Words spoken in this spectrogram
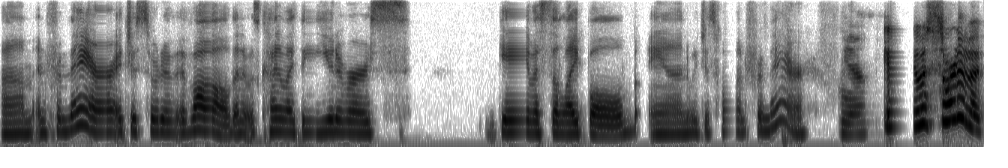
Um, and from there, it just sort of evolved. And it was kind of like the universe gave us the light bulb and we just went from there. Yeah. It, it was sort of a,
